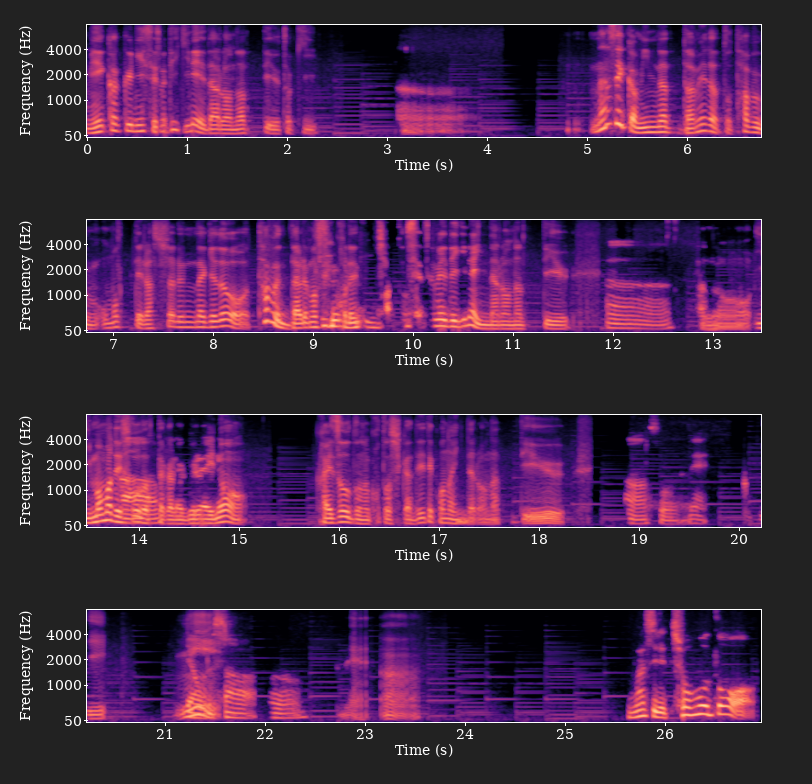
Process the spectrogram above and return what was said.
明確に説明できねえだろうなっていう時。うんなぜかみんなダメだと多分思ってらっしゃるんだけど多分誰もこれちゃんと説明できないんだろうなっていう。うんあの今までそうだったからぐらいの解像度のことしか出てこないんだろうなっていう。ああ、そうだね。時いや、俺にさ、うん。ね、うん、マジでちょうど、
